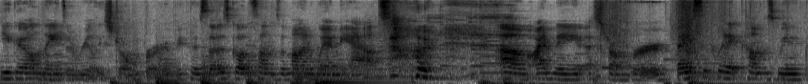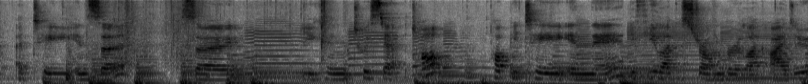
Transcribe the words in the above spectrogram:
your girl needs a really strong brew because those godsons of mine wear me out. So um, I need a strong brew. Basically it comes with a tea insert. So you can twist out the top, pop your tea in there. If you like a strong brew like I do,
